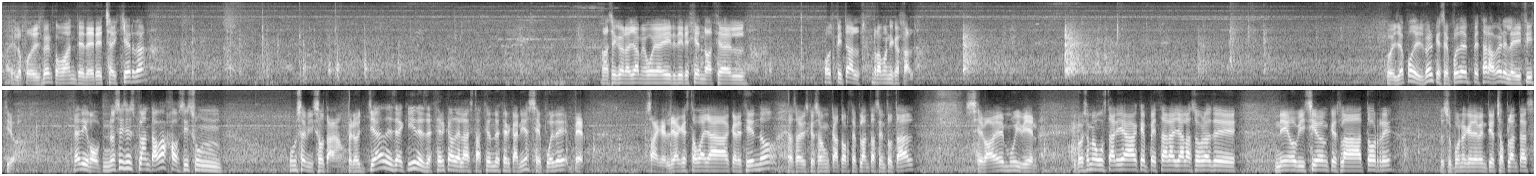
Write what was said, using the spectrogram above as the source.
Ahí lo podéis ver como van de derecha a izquierda. Así que ahora ya me voy a ir dirigiendo hacia el hospital Ramón y Cajal pues ya podéis ver que se puede empezar a ver el edificio. Ya digo, no sé si es planta baja o si es un, semisótano, pero ya desde aquí, desde cerca de la estación de cercanías, se puede ver. O sea que el día que esto vaya creciendo, ya sabéis que son 14 plantas en total, se va a ver muy bien. Y por eso me gustaría que empezara ya las obras de Neovisión, que es la torre, se supone que de 28 plantas,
